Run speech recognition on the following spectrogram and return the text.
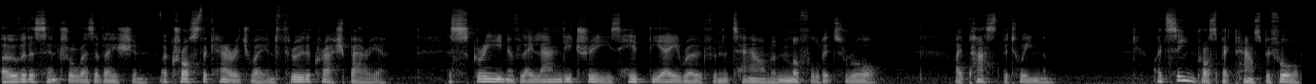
Over the central reservation, across the carriageway, and through the crash barrier, a screen of Leylandi trees hid the A road from the town and muffled its roar. I passed between them. I'd seen Prospect House before.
